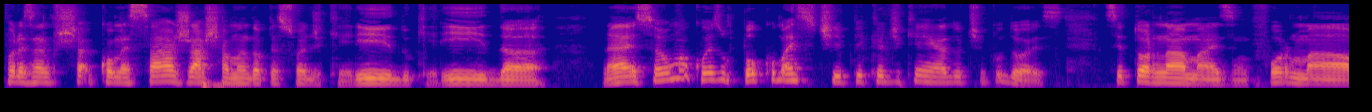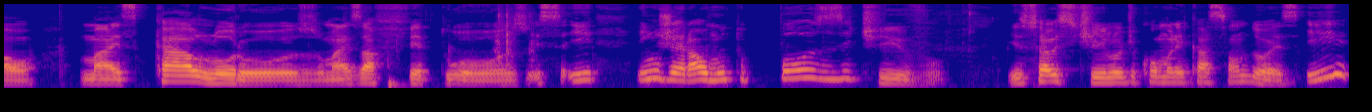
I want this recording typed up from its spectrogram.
por exemplo, começar já chamando a pessoa de querido, querida, né? Isso é uma coisa um pouco mais típica de quem é do tipo 2. Se tornar mais informal, mais caloroso, mais afetuoso e, em geral, muito positivo. Isso é o estilo de comunicação 2. E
